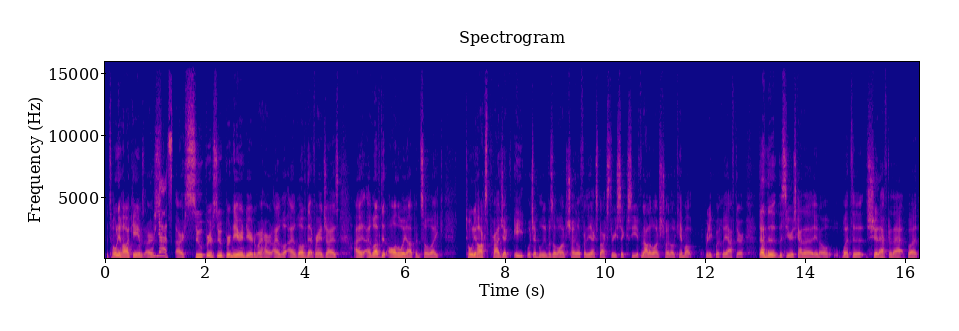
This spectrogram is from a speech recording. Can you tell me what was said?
The Tony Hawk games are Oh, yes. are super super near and dear to my heart. I lo- I love that franchise. I I loved it all the way up until like. Tony Hawk's Project 8, which I believe was a launch title for the Xbox 360, if not a launch title, came out pretty quickly after. Then the, the series kind of, you know, went to shit after that. But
